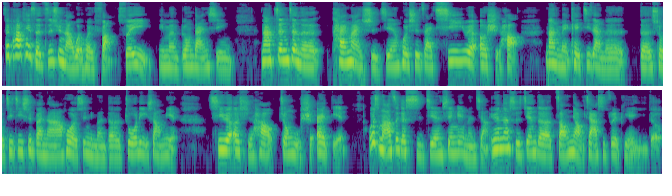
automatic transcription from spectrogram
在 Podcast 的资讯栏我也会放，所以你们不用担心。那真正的开卖时间会是在七月二十号，那你们也可以记在你的的手机记事本啊，或者是你们的桌历上面。七月二十号中午十二点。为什么要这个时间？先跟你们讲，因为那时间的早鸟价是最便宜的，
